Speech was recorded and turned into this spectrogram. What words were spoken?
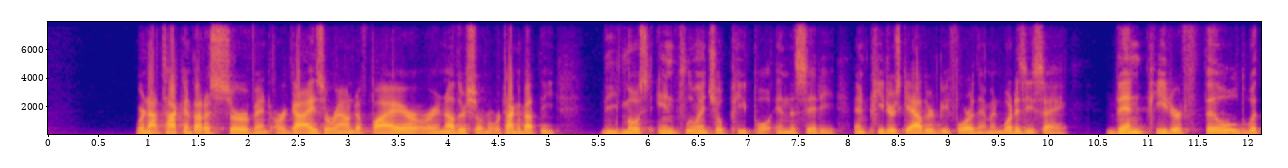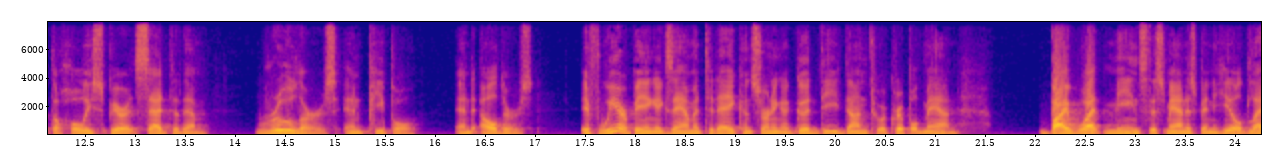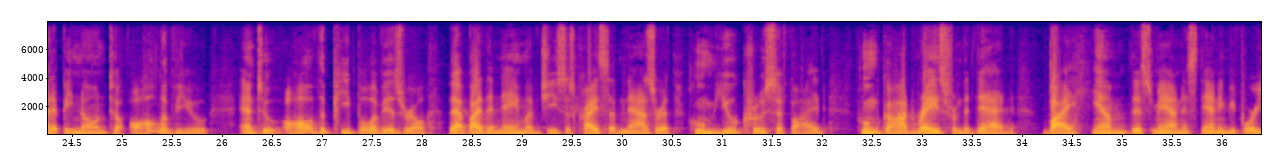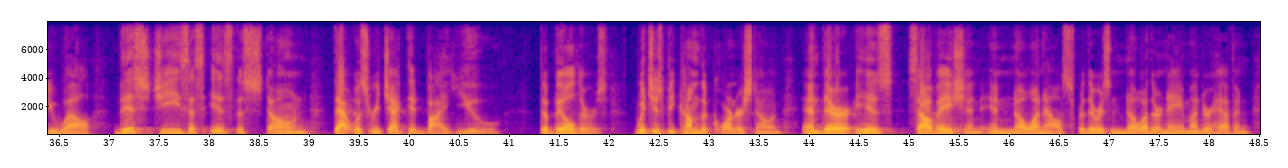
We're not talking about a servant or guys around a fire or another servant. We're talking about the, the most influential people in the city, and Peter's gathered before them. And what does he say? Then Peter, filled with the Holy Spirit, said to them, Rulers and people and elders, if we are being examined today concerning a good deed done to a crippled man, by what means this man has been healed, let it be known to all of you and to all the people of Israel that by the name of Jesus Christ of Nazareth, whom you crucified, whom God raised from the dead, by him this man is standing before you well. This Jesus is the stone that was rejected by you, the builders, which has become the cornerstone. And there is salvation in no one else, for there is no other name under heaven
